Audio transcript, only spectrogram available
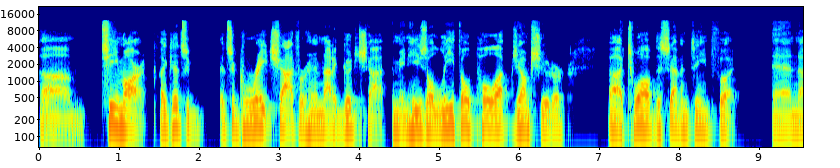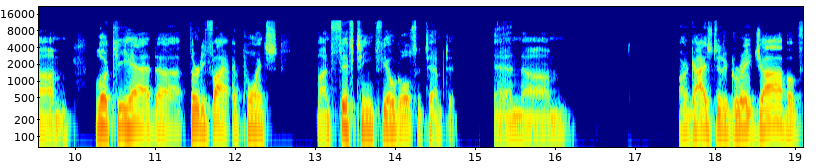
um, T Mark. Like it's a it's a great shot for him, not a good shot. I mean, he's a lethal pull up jump shooter, uh, 12 to 17 foot. And um, look, he had uh, 35 points on 15 field goals attempted. And um, our guys did a great job of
